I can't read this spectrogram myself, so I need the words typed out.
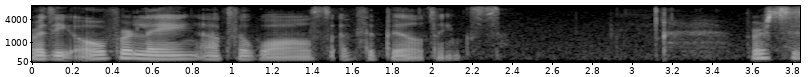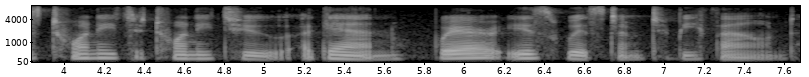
for the overlaying of the walls of the buildings. Verses 20 to 22 again, where is wisdom to be found?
